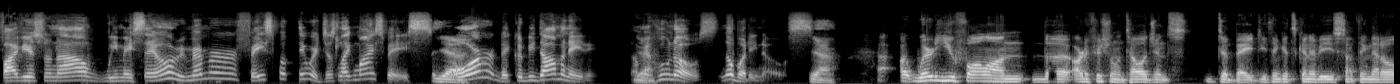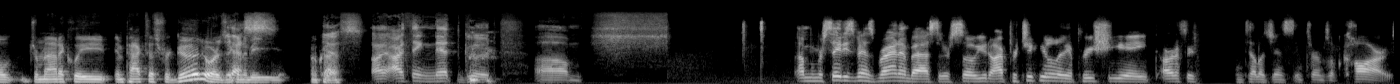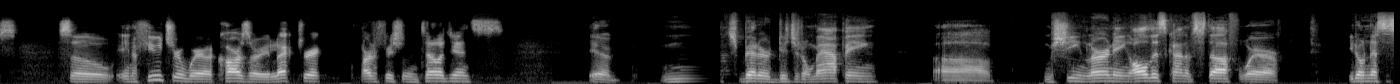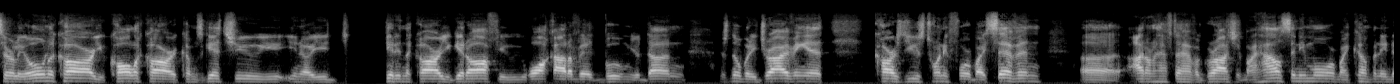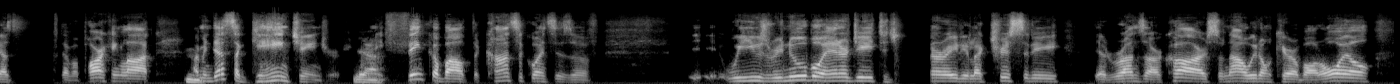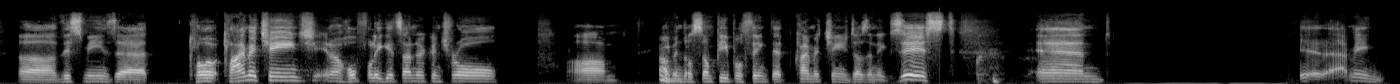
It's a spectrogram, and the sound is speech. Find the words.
five years from now, we may say, "Oh, remember Facebook? They were just like MySpace." Yeah. Or they could be dominating. I yeah. mean, who knows? Nobody knows. Yeah. Uh, where do you fall on the artificial intelligence debate? Do you think it's going to be something that'll dramatically impact us for good, or is it yes. going to be okay? Yes, I, I think net good. um, I'm a Mercedes-Benz brand ambassador, so you know I particularly appreciate artificial intelligence in terms of cars. So in a future where cars are electric, artificial intelligence, you know, much better digital mapping, uh, machine learning, all this kind of stuff where you don't necessarily own a car. You call a car, it comes get you. You you know you get in the car, you get off, you walk out of it, boom, you're done. There's nobody driving it. Car's used 24 by 7. Uh, I don't have to have a garage at my house anymore. My company doesn't have have a parking lot. Hmm. I mean, that's a game changer. Yeah. I mean, think about the consequences of we use renewable energy to generate electricity that runs our cars. So now we don't care about oil. Uh, this means that cl- climate change, you know, hopefully gets under control. Um, oh. Even though some people think that climate change doesn't exist, and it, I mean,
